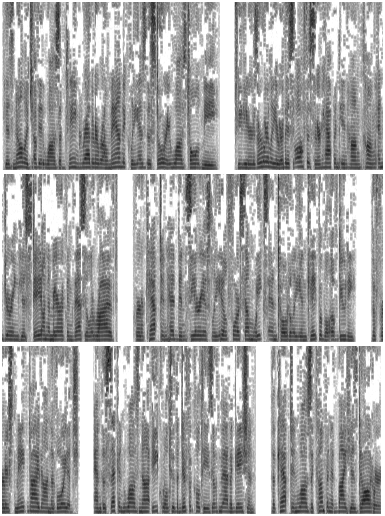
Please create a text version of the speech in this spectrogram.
His knowledge of it was obtained rather romantically as the story was told me. Two years earlier this officer happened in Hong Kong and during his stay on American vessel arrived. Her captain had been seriously ill for some weeks and totally incapable of duty. The first mate died on the voyage and the second was not equal to the difficulties of navigation. The captain was accompanied by his daughter,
